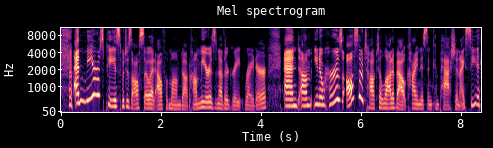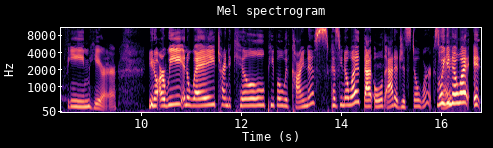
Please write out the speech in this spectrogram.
and Mira's piece, which is also at alphamom.com, Mira is another great writer. And, um, you know, hers also talked a lot about kindness and compassion. I see a theme here. You know, are we in a way trying to kill people with kindness? Because you know what? That old adage, it still works. Well, you know what? It.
